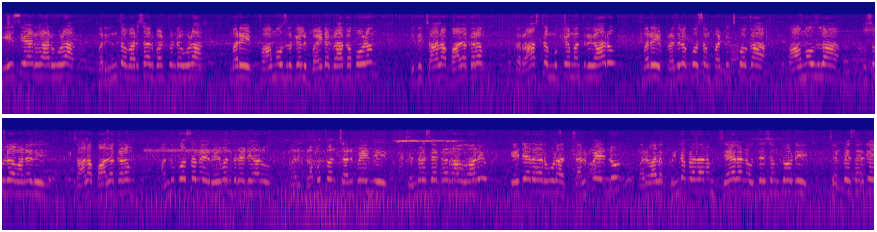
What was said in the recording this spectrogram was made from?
కేసీఆర్ గారు కూడా మరి ఇంత వర్షాలు పడుతుంటే కూడా మరి ఫామ్ హౌస్లోకి వెళ్ళి బయటకు రాకపోవడం ఇది చాలా బాధాకరం. ఒక రాష్ట్ర ముఖ్యమంత్రి గారు మరి ప్రజల కోసం పట్టించుకోక ఫామ్ హౌస్లో కూర్చుండడం అనేది చాలా బాధాకరం. అందుకోసమే రేవంత్ రెడ్డి గారు మరి ప్రభుత్వం చనిపోయింది. చంద్రశేఖరరావు గారు కేటీఆర్ గారు కూడా చనిపోయిండు. మరి వాళ్ళకు పిండ ప్రదానం చేయాలనే ఉద్దేశంతో చెప్పేసరికి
